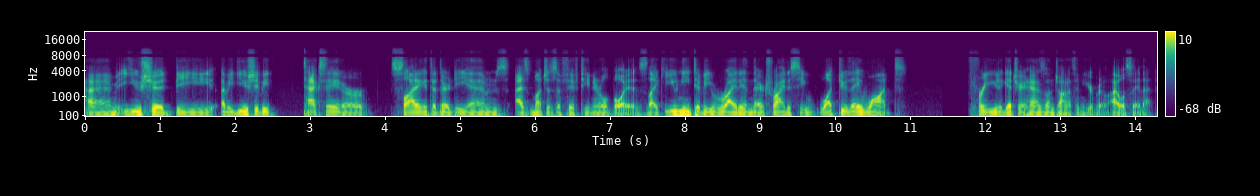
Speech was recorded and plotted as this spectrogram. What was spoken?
um, you should be, I mean, you should be texting or sliding into their DMs as much as a 15 year old boy is. Like you need to be right in there trying to see what do they want for you to get your hands on Jonathan Huberdeau. I will say that.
